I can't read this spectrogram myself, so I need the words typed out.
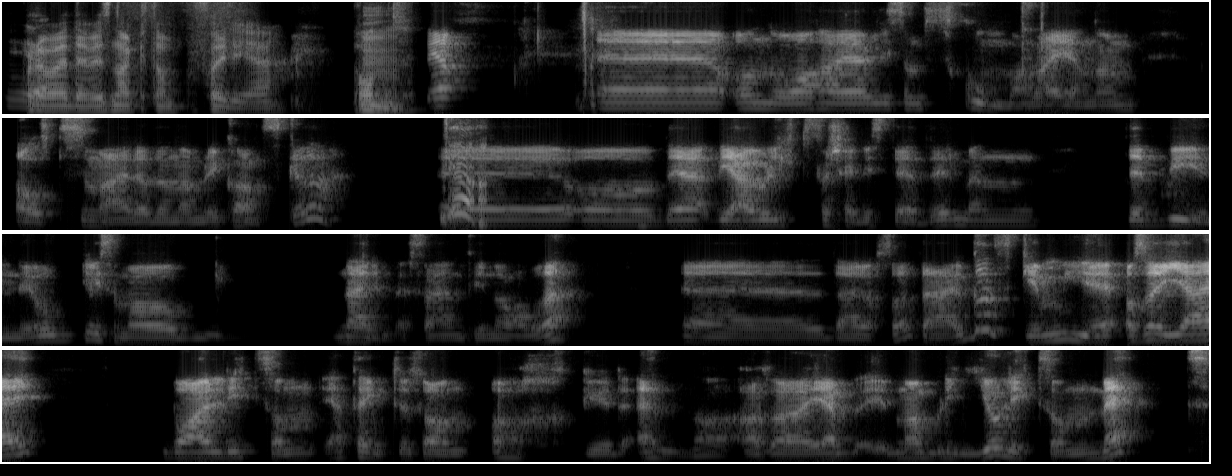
For det var det vi snakket om på forrige pod. Eh, og nå har jeg liksom skumma meg gjennom alt som er av den amerikanske, da. Ja. Eh, og det, vi er jo litt forskjellige steder, men det begynner jo liksom å nærme seg en finale eh, der også. Det er jo ganske mye Altså, jeg var litt sånn Jeg tenkte sånn åh, gud, ennå Altså, jeg, man blir jo litt sånn mett,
